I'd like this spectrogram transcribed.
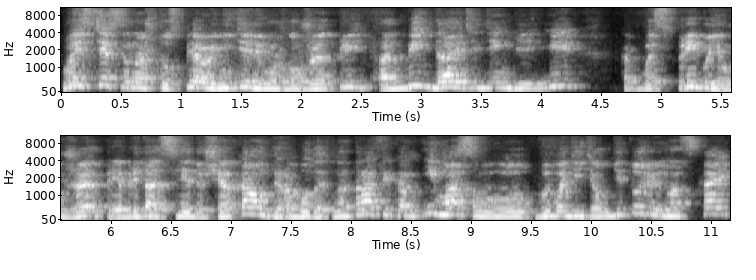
Ну, естественно, что с первой недели можно уже отбить, отбить да, эти деньги и как бы с прибыли уже приобретать следующие аккаунты, работать над трафиком и массово выводить аудиторию на Skype,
